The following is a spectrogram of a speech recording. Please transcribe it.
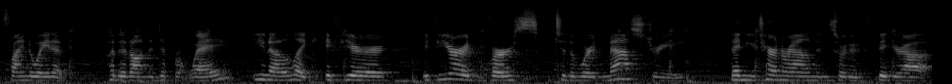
find a way to put it on a different way. You know, like if you're if you're adverse to the word mastery, then you turn around and sort of figure out,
